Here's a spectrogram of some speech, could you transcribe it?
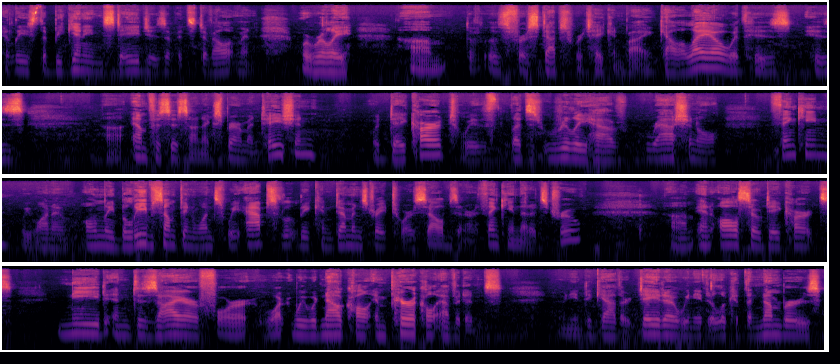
at least the beginning stages of its development, were really um, those first steps were taken by Galileo with his his uh, emphasis on experimentation with Descartes, with let's really have rational thinking. We want to only believe something once we absolutely can demonstrate to ourselves in our thinking that it's true. Um, and also Descartes' need and desire for what we would now call empirical evidence. We need to gather data, we need to look at the numbers,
